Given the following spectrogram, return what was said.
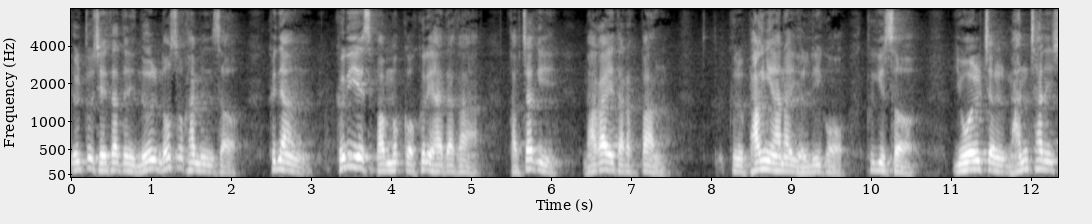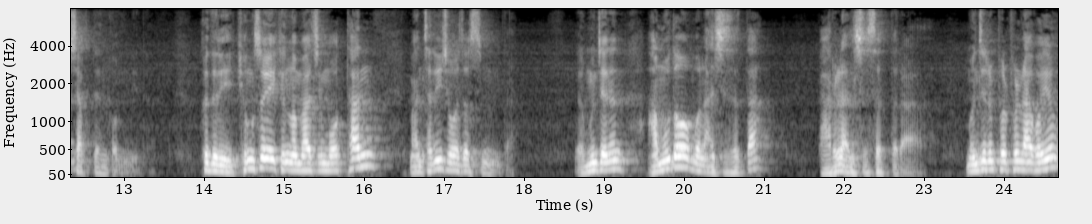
열두 제자들이 늘 노숙하면서 그냥 거리에서 밥 먹고 그래 하다가 갑자기 마가의 다락방 그 방이 하나 열리고 거기서 6월절 만찬이 시작된 겁니다. 그들이 평소에 경험하지 못한 만찬이 주어졌습니다. 문제는 아무도 뭘 안 씻었다? 발을 안 씻었더라. 먼지는 펄펄 나고요.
